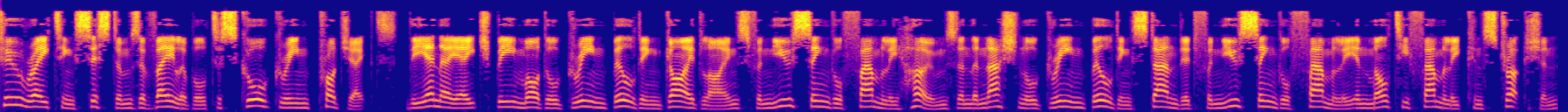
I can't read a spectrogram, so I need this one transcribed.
two rating systems available to score green projects, the NAHB Model Green Building Guidelines for new single-family homes and the National Green Building Standard for new single-family and multi-family construction,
